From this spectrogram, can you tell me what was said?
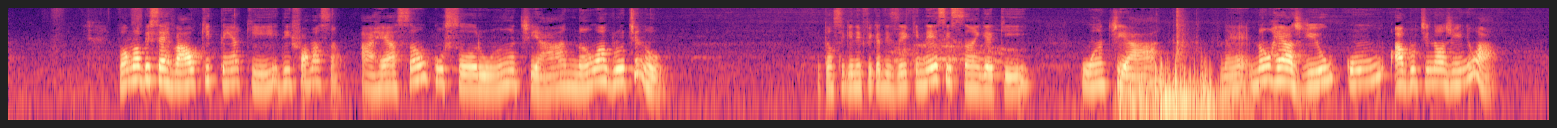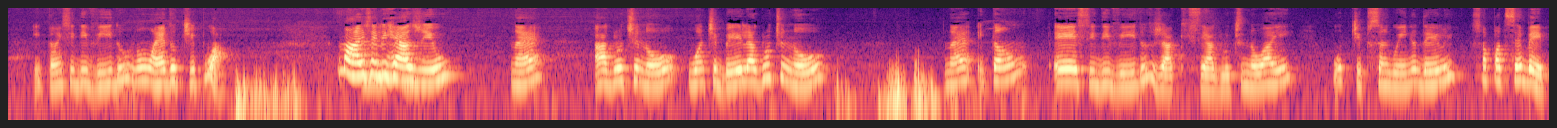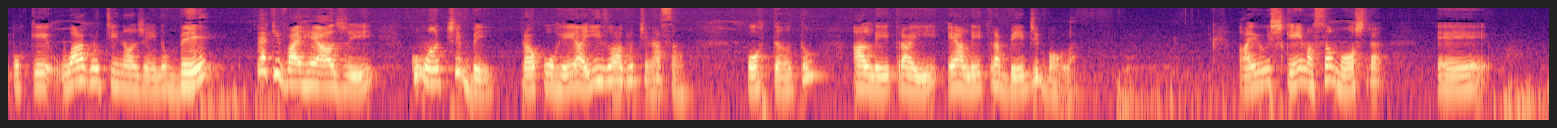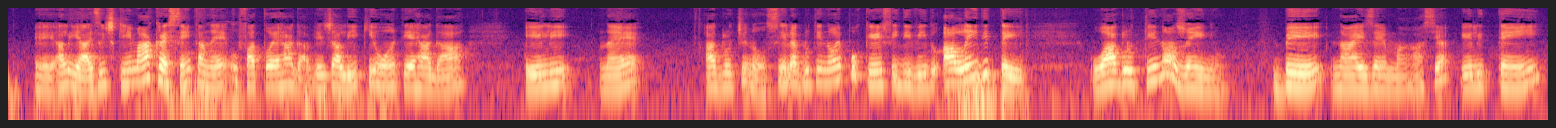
Vamos observar o que tem aqui de informação. A reação cursoro anti-A não aglutinou. Então significa dizer que nesse sangue aqui, o anti-A né, não reagiu com aglutinogênio A. Então esse indivíduo não é do tipo A. Mas ele reagiu né, aglutinou, o anti-B ele aglutinou, né? Então, esse indivíduo, já que se aglutinou aí, o tipo sanguíneo dele só pode ser B, porque o aglutinogênio B é que vai reagir com anti-B para ocorrer a isoaglutinação. Portanto, a letra I é a letra B de bola. Aí o esquema só mostra, é, é, aliás, o esquema acrescenta né, o fator RH. Veja ali que o anti-RH, ele né, aglutinou. Se ele aglutinou é porque esse indivíduo, além de ter o aglutinogênio B na hemácia, ele tem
